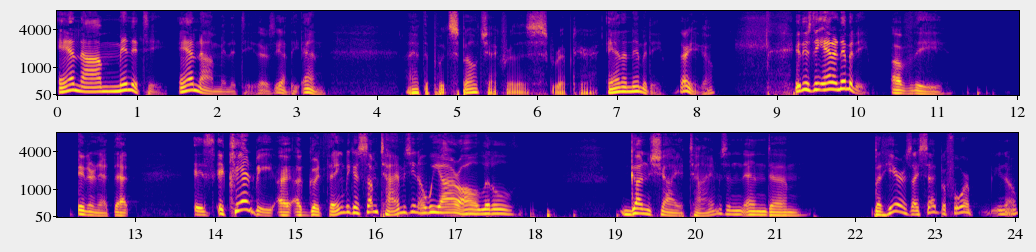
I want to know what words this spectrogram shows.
anonymity anonymity there's yeah the n i have to put spell check for this script here anonymity there you go. It is the anonymity of the internet that is it can be a, a, good thing because sometimes you know we are all a little gun shy at times and and um, but here as I said before you know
